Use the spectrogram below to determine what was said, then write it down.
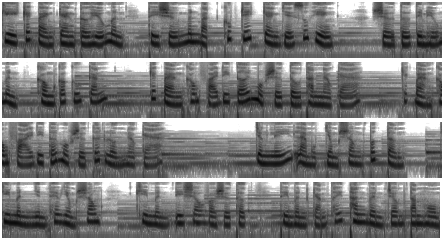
Khi các bạn càng tự hiểu mình, thì sự minh bạch, khúc triết càng dễ xuất hiện. Sự tự tìm hiểu mình không có cứu cánh. Các bạn không phải đi tới một sự tự thành nào cả. Các bạn không phải đi tới một sự kết luận nào cả. Chân lý là một dòng sông bất tận khi mình nhìn theo dòng sông, khi mình đi sâu vào sự thực thì mình cảm thấy thanh bình trong tâm hồn.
